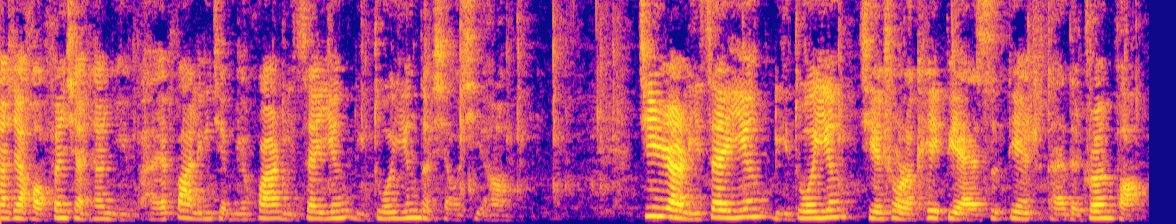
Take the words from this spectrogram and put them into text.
大家好，分享一下女排霸凌姐妹花李在英、李多英的消息哈。近日，李在英、李多英接受了 KBS 电视台的专访。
